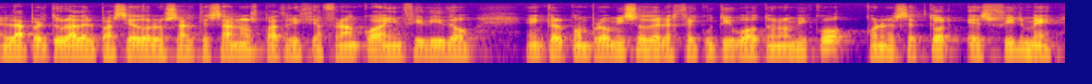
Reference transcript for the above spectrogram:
En la apertura del Paseo de los Artesanos, Patricia Franco ha incidido en que el compromiso del Ejecutivo Autonómico con el sector es firme,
